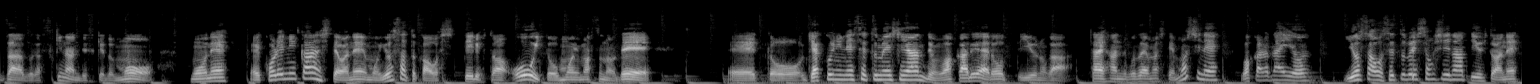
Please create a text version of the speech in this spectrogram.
ザーズが好きなんですけども、もうね、これに関してはね、もう良さとかを知っている人は多いと思いますので、えっ、ー、と、逆にね、説明しやんでもわかるやろっていうのが大半でございまして、もしね、わからないよ、良さを説明してほしいなっていう人はね、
